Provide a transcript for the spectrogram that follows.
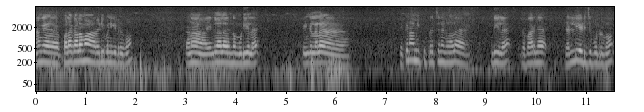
நாங்கள் பல காலமாக ரெடி பண்ணிக்கிட்டு இருக்கோம். ஆனால் எங்களால் இன்னும் முடியலை. எங்களால் எக்கனாமிக் பிரச்சனைனால முடியல. இதை பாருங்கள் ஜல்லி அடித்து போட்டிருக்கோம்.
